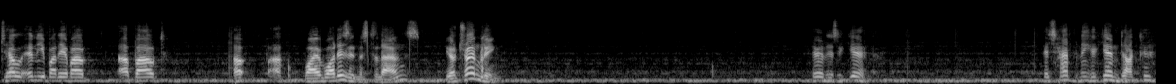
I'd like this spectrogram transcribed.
tell anybody about. about. Uh, uh, Why, what is it, Mr. Lowndes? You're trembling. there it is again. It's happening again, Doctor.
